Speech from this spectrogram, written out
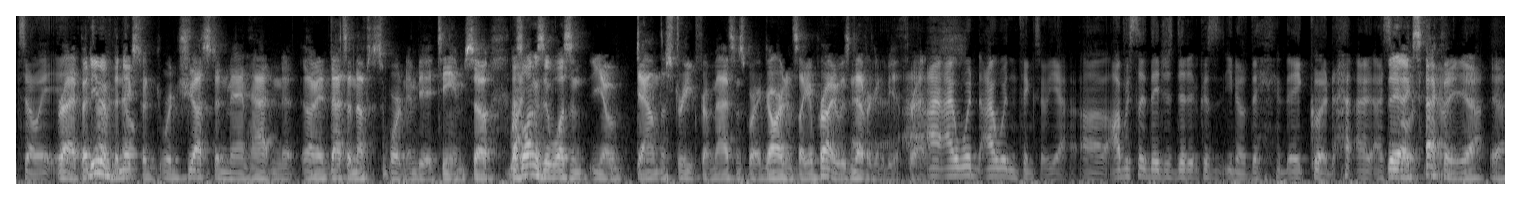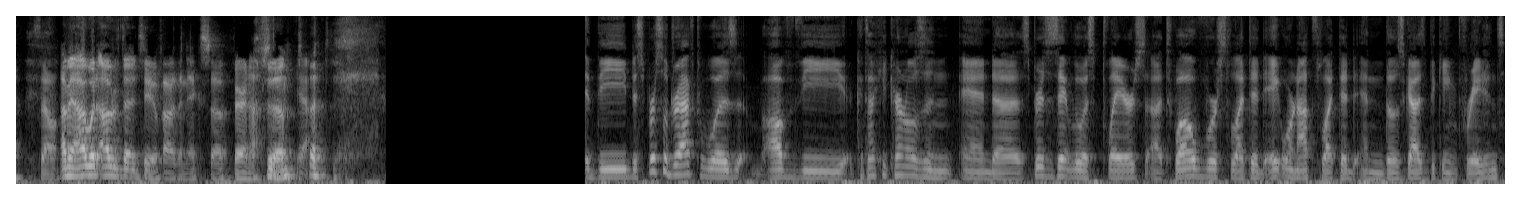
so it, right, but even if the. Knicks were just in Manhattan, I mean that's enough to support an NBA team. So right. as long as it wasn't you know down the street from Madison Square Garden, it's like it probably was never going to be a threat. I, I wouldn't. I wouldn't think so. Yeah. Uh, obviously, they just did it because you know they they could. I, I suppose, yeah, exactly. You know? yeah, yeah, So I mean, I would I would have done it too if I were the Knicks. So fair enough to them. Yeah. the dispersal draft was of the Kentucky Colonels and and uh, Spirits of St. Louis players. Uh, Twelve were selected, eight were not selected, and those guys became free agents.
